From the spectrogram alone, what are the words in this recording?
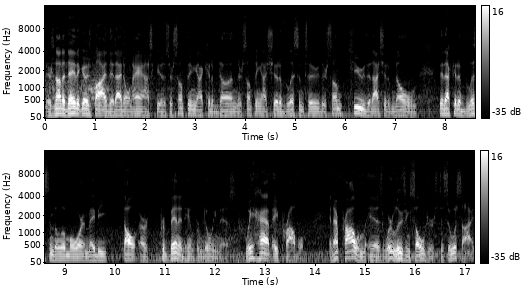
There's not a day that goes by that I don't ask, is there something I could have done? There's something I should have listened to? There's some cue that I should have known that I could have listened a little more and maybe thought or prevented him from doing this. We have a problem. And that problem is we're losing soldiers to suicide.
